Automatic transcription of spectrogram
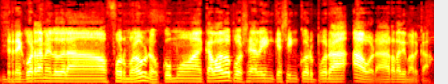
recuérdame lo de la Fórmula 1. ¿Cómo ha acabado? Pues hay alguien que se incorpora ahora a Radio Marca.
